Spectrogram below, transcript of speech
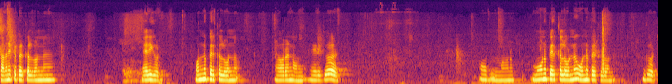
பதினெட்டு பெருக்கல் ஒன்று வெரி குட் ஒன்று பெருக்கல் ஒன்று ஒரன்னு ஒன்று வெரி குட் மூணு மூணு பெருக்கல் ஒன்று ஒன்று பெருக்கல் ஒன்று குட்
